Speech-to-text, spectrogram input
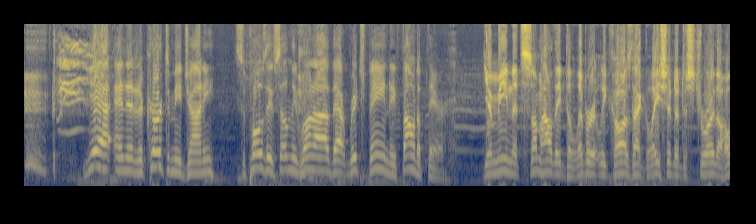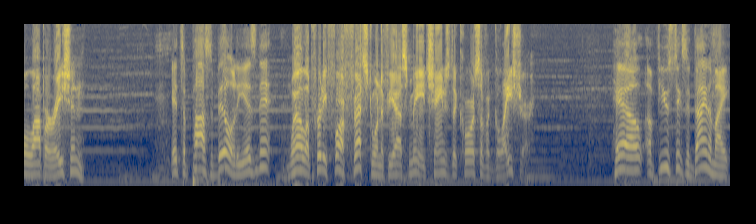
Yeah, and it occurred to me, Johnny. Suppose they've suddenly run out of that rich vein they found up there. You mean that somehow they deliberately caused that glacier to destroy the whole operation? It's a possibility, isn't it? Well, a pretty far fetched one, if you ask me. Change the course of a glacier. Hell, a few sticks of dynamite,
